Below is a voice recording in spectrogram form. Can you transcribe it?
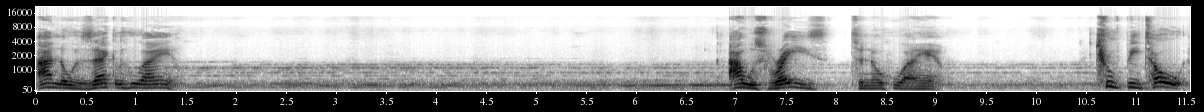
I know exactly who I am. I was raised to know who I am. Truth be told,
